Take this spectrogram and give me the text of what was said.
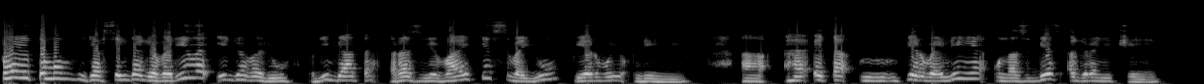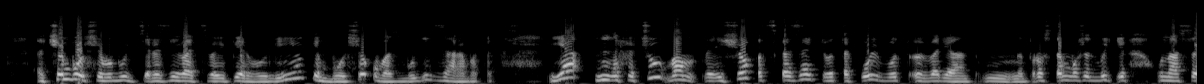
Поэтому я всегда говорила и говорю, ребята, развивайте свою первую линию. А, это первая линия у нас без ограничений. Чем больше вы будете развивать свою первую линию, тем больше у вас будет заработок. Я хочу вам еще подсказать вот такой вот э, вариант. Просто, может быть, у нас э,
